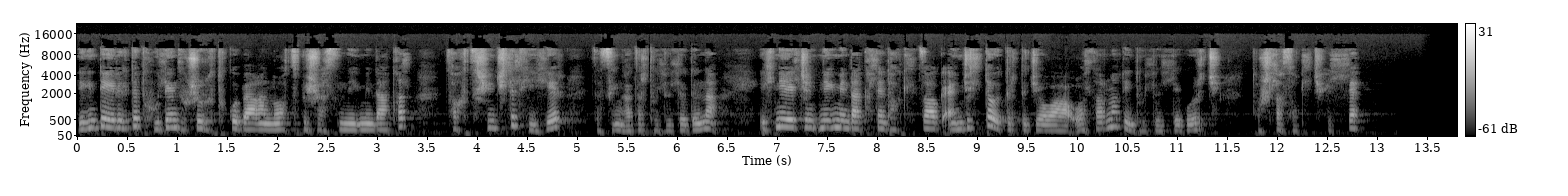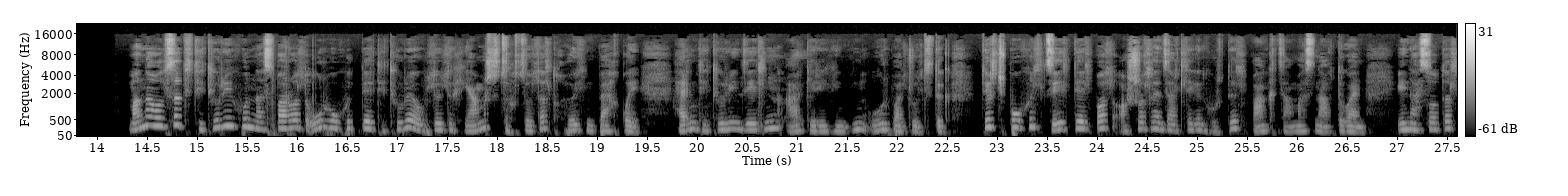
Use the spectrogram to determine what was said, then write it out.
Нэгэнтээ иргэдэд хүлээн зөвшөөрөгдөхгүй байгаа нууц биш болсон нийгмийн даатгал цогц шинжилэл хийхээр засгийн газар төлөвлөд байна. Эхний ээлжинд нийгмийн даатгалын тогтолцоог амжилттай удирдах яваа улс орнуудын төлөвлөлийг урьж туршлага судалж эхэллээ. Манай улсад тэтгэврийн хүн нас баруул үр хүүхэддээ тэтгэврээ өвлүүлэх ямар ч зохицуулалт хуулинд байхгүй. Харин тэтгэврийн зээл нь ар гэрийнхэнд нь өөр болж үлддэг. Тэрч бүхэл зээлдэл бол оршуулгын зардлыг нь хүртэл банк замаас нь авдаг байна. Энэ асуудал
